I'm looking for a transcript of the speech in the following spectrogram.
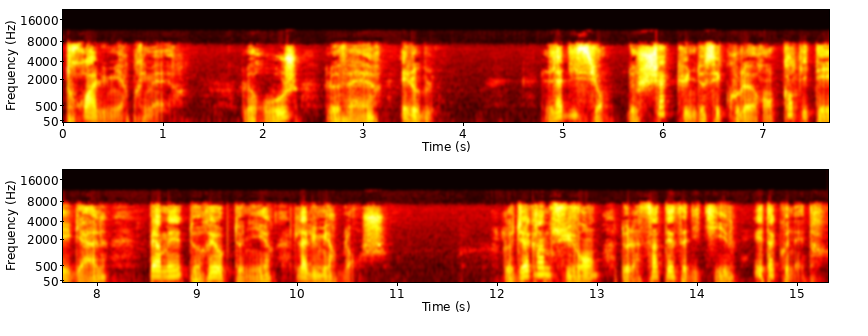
trois lumières primaires. Le rouge, le vert et le bleu. L'addition de chacune de ces couleurs en quantité égale permet de réobtenir la lumière blanche. Le diagramme suivant de la synthèse additive est à connaître.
